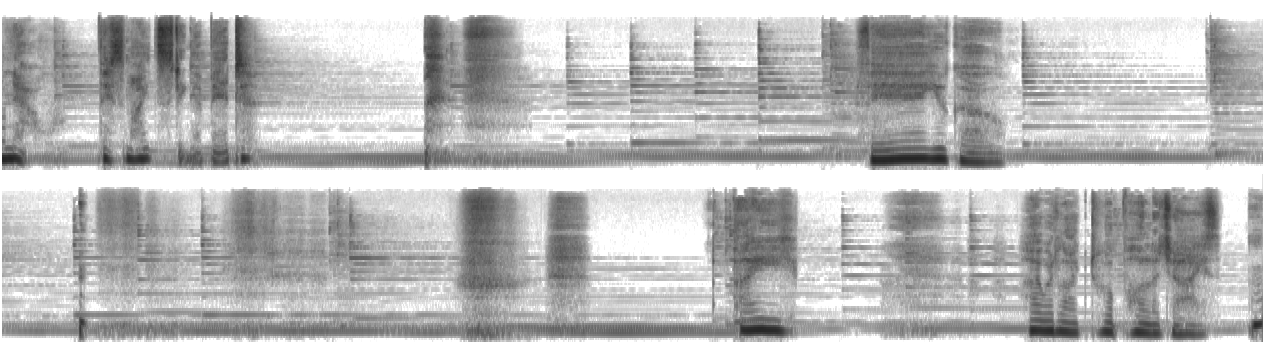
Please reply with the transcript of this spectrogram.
Now, this might sting a bit. There you go. I. I would like to apologize. Hmm?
